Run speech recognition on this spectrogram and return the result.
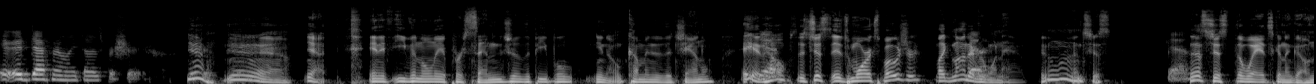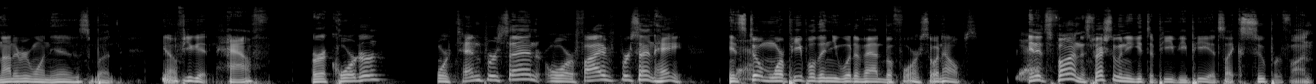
It, it definitely does for sure. Yeah, yeah, yeah. And if even only a percentage of the people, you know, come into the channel, hey, it Yeah. helps. It's just it's more exposure. Like not Yeah. everyone has. You know, it's just Yeah. that's just the way it's gonna go. Not everyone is, but you know, if you get half or a quarter or ten percent or five percent, hey, it's Yeah. still more people than you would have had before, so it helps. Yeah. And it's fun, especially when you get to PvP. It's like super fun.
